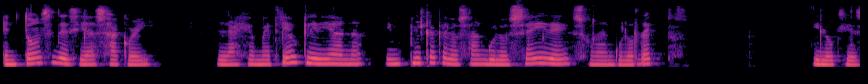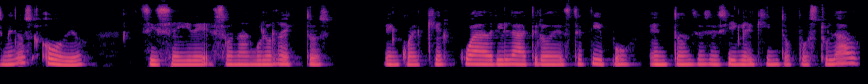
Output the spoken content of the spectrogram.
Entonces decía Zachary, la geometría euclidiana implica que los ángulos C y D son ángulos rectos. Y lo que es menos obvio, si C y D son ángulos rectos en cualquier cuadrilátero de este tipo, entonces se sigue el quinto postulado.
